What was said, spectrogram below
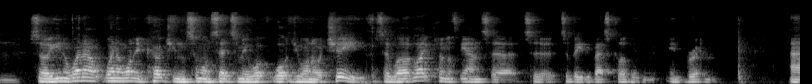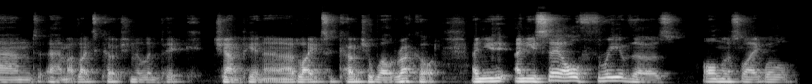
Mm. So you know, when I when I wanted coaching, someone said to me, "What what do you want to achieve?" I said, "Well, I'd like Plymouth Leander to to be the best club in in Britain." and um, I'd like to coach an Olympic champion, and I'd like to coach a world record. And you and you say all three of those almost like, well,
